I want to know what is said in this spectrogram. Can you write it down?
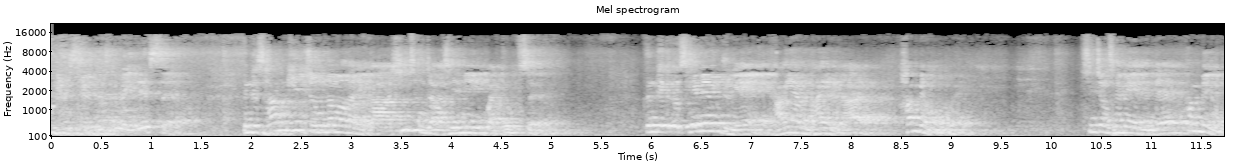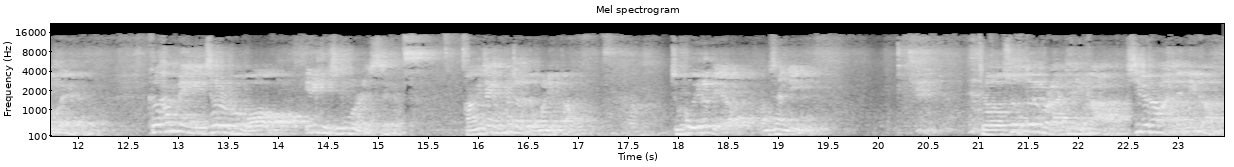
그래서 15명이 됐어요. 근데 3기 좀 넘어가니까 신청자가 3명밖에 없어요. 근데 그 3명 중에 강의하는 강의를 날한 명 온 거예요. 신청 3명 했는데 한 명이 온 거예요. 그 한 명이 저를 보고 이렇게 질문을 했어요. 강의장에 혼자 떠보니까 저보고 이러대요. 강사님 저 수업 들은 걸알 테니까 집에 가면 안 됩니까?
